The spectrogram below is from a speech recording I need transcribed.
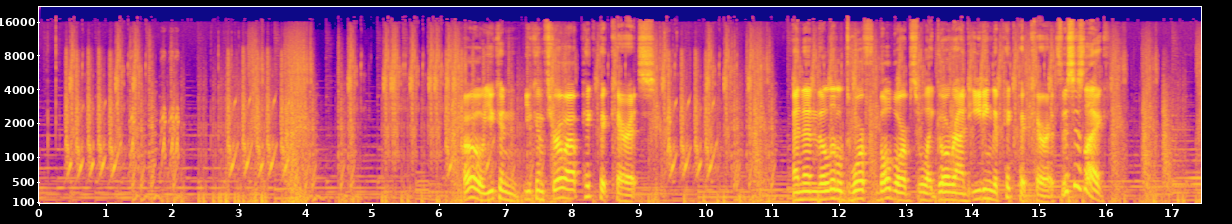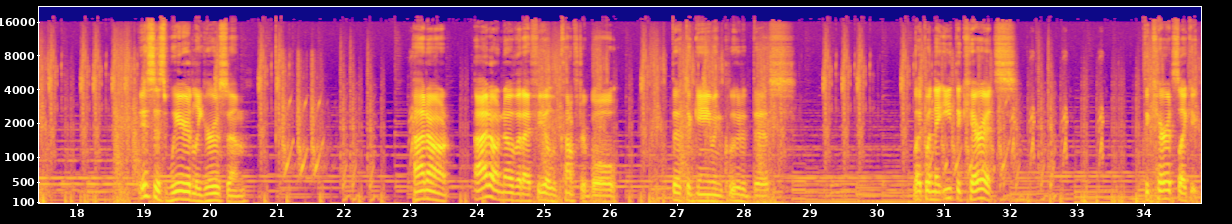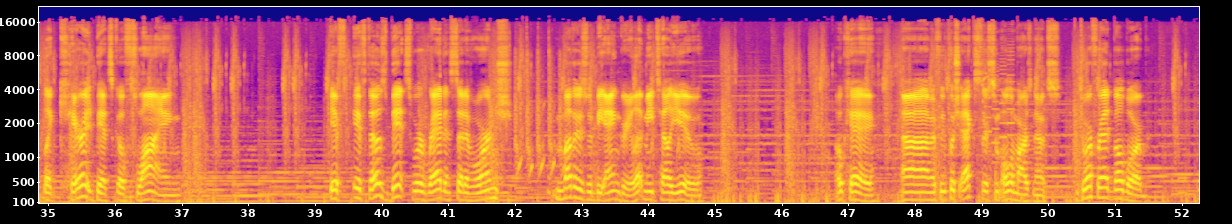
Oh, you can you can throw out pick pick carrots. And then the little dwarf bulborbs will like go around eating the pick pick carrots. This is like This is weirdly gruesome. I don't I don't know that I feel comfortable that the game included this. Like when they eat the carrots, the carrots like like carrot bits go flying. If if those bits were red instead of orange, mothers would be angry, let me tell you. Okay. Um, if we push X, there's some Olimar's notes. Dwarf Red Bulborb.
